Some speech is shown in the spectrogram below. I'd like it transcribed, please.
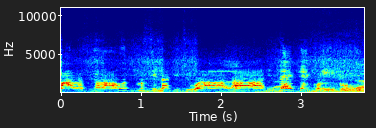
Males ke laut, mesinnya dijual. Lah, dicek ku ibu.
